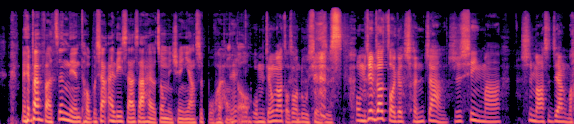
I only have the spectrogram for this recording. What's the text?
没办法，这年头不像艾丽莎莎还有钟明轩一样是不会红的、哦欸。我们节目要走这种路线是不是？我们今天不是要走一个成长知性吗？是吗？是这样吗？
